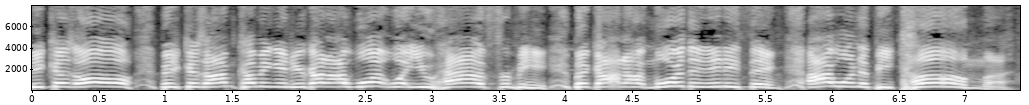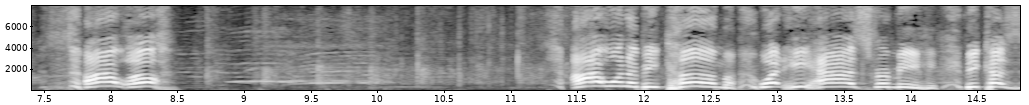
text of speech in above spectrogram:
Because oh, because I'm coming in here, God, I want what you have for me. But God, I, more than anything, I want to become. I, oh, I want to become what He has for me because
